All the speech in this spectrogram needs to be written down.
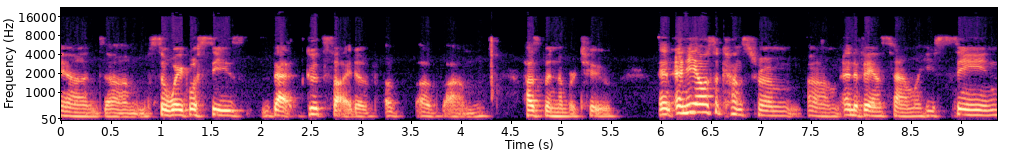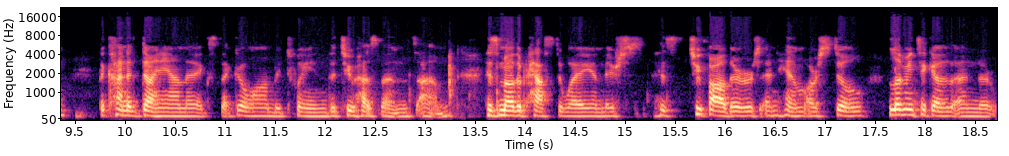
and um, so Wei Guo sees that good side of of, of um, husband number two, and and he also comes from um, an advanced family. He's seen the kind of dynamics that go on between the two husbands. Um, his mother passed away, and there's his two fathers and him are still living together under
